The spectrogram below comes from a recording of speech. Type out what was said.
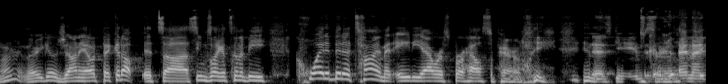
All right, there you go, Johnny. I would pick it up. It's uh seems like it's going to be quite a bit of time at 80 hours per house apparently in this game. So. And I,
